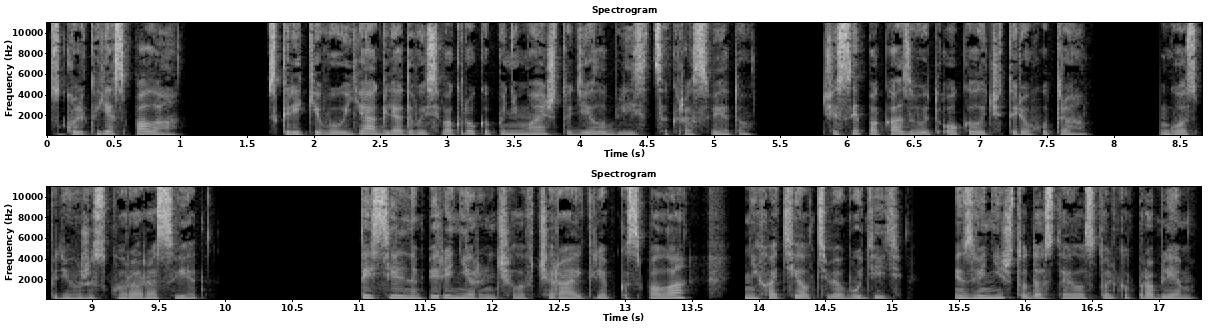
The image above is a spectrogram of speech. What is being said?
Сколько я спала?» Вскрикиваю я, оглядываясь вокруг и понимая, что дело близится к рассвету. Часы показывают около четырех утра. Господи, уже скоро рассвет. Ты сильно перенервничала вчера и крепко спала, не хотел тебя будить. Извини, что доставила столько проблем.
